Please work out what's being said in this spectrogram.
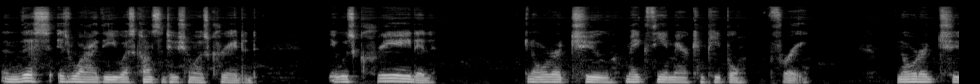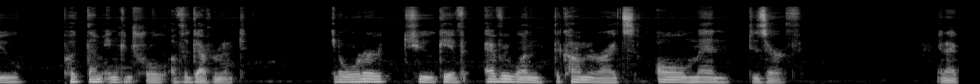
And this is why the US Constitution was created. It was created in order to make the American people free, in order to put them in control of the government, in order to give everyone the common rights all men deserve. And I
